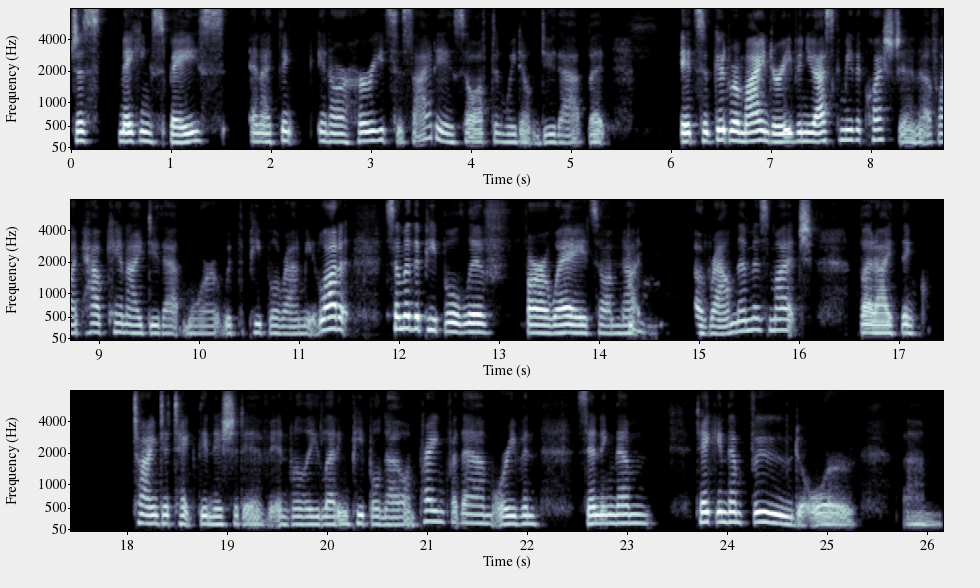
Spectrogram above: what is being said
just making space. And I think in our hurried society, so often we don't do that. But it's a good reminder even you ask me the question of like how can i do that more with the people around me a lot of some of the people live far away so i'm not mm-hmm. around them as much but i think trying to take the initiative and really letting people know i'm praying for them or even sending them taking them food or um,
